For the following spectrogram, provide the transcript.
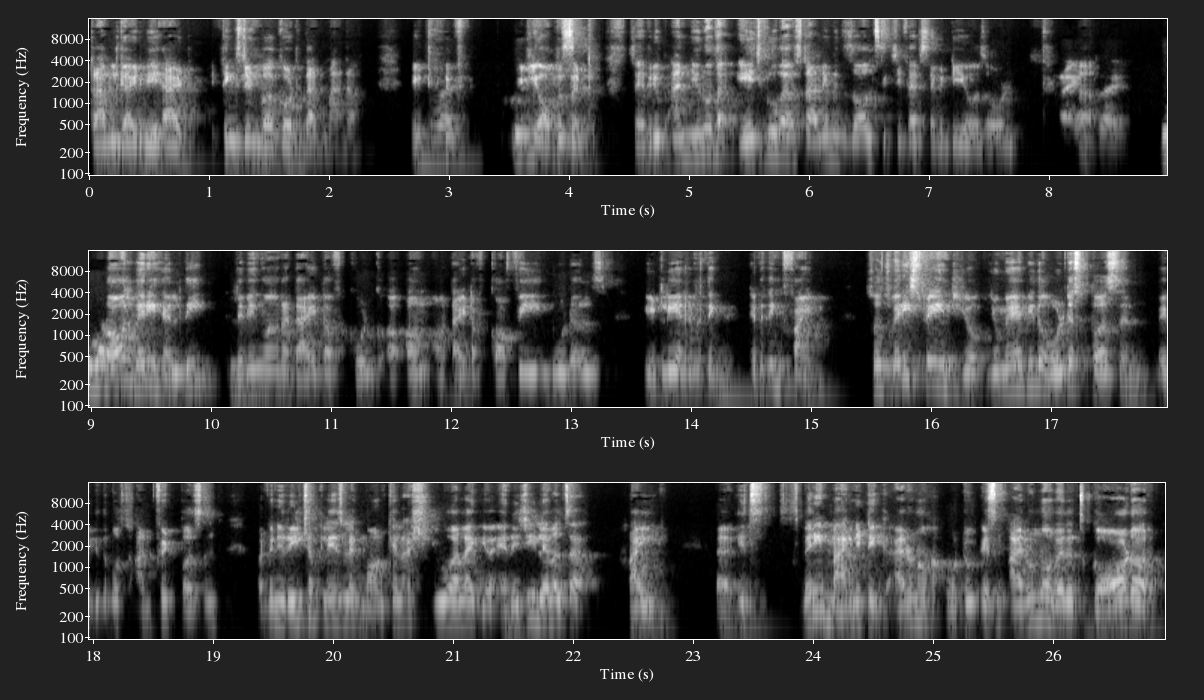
travel guide we had things didn't work out in that manner. It right. Completely opposite so every and you know the age group i was starting with is all 65 70 years old right, uh, right. who were all very healthy living on a diet of cold on a diet of coffee noodles Italy and everything, everything fine. So it's very strange. You you may be the oldest person, maybe the most unfit person, but when you reach a place like Mount Kailash, you are like your energy levels are high, uh, it's very magnetic. I don't know what to. I don't know whether it's God or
